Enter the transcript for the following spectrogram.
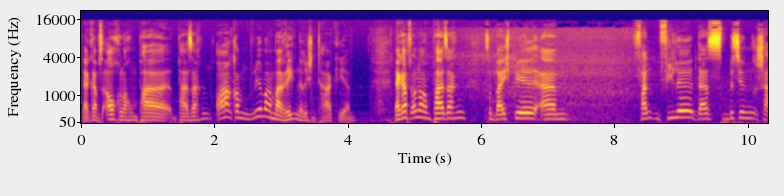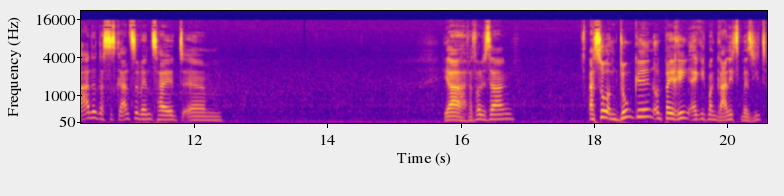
Da gab es auch noch ein paar, paar Sachen. Oh, komm, wir machen mal regnerischen Tag hier. Da gab es auch noch ein paar Sachen. Zum Beispiel ähm, fanden viele das ein bisschen schade, dass das Ganze, wenn es halt... Ähm, ja, was wollte ich sagen? Ach so, im Dunkeln und bei Regen eigentlich man gar nichts mehr sieht.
